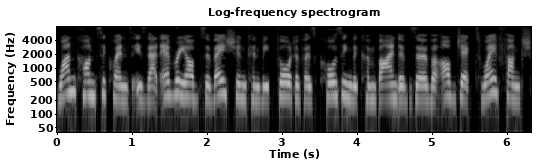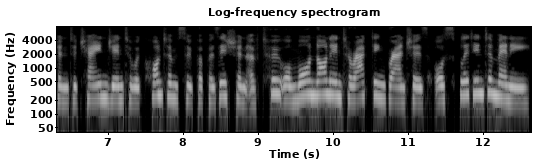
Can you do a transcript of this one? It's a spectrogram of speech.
One consequence is that every observation can be thought of as causing the combined observer-object's wave function to change into a quantum superposition of two or more non-interacting branches, or split into many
